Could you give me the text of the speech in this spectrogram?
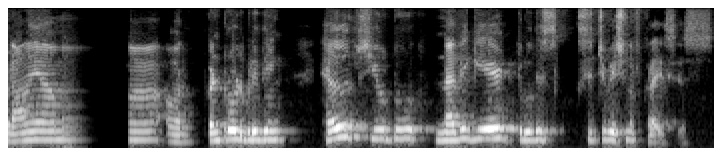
pranayama or controlled breathing, helps you to navigate through this situation of crisis.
